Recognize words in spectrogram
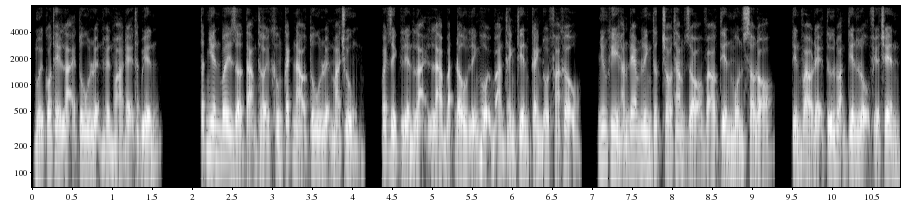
mới có thể lại tu luyện huyền hỏa đệ thất biến. Tất nhiên bây giờ tạm thời không cách nào tu luyện ma chủng, quách dịch liền lại là bắt đầu lĩnh hội bán thánh thiên cảnh đột phá khẩu, nhưng khi hắn đem linh thức cho thăm dò vào tiên môn sau đó, tiến vào đệ tứ đoạn tiên lộ phía trên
